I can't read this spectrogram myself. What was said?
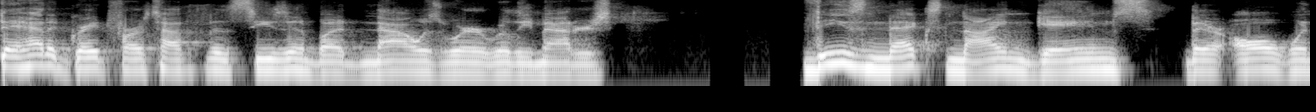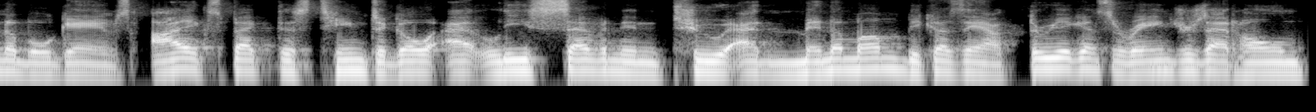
They had a great first half of the season, but now is where it really matters. These next nine games, they're all winnable games. I expect this team to go at least seven and two at minimum because they have three against the Rangers at home.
